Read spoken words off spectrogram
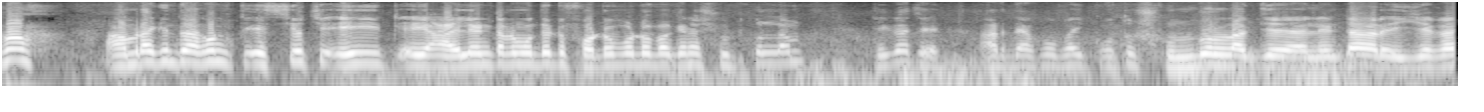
দেখো আমরা কিন্তু এখন এসছি হচ্ছে এই এই আইল্যান্ডটার মধ্যে একটু ফটো ফটো বাকিরা শ্যুট করলাম ঠিক আছে আর দেখো ভাই কত সুন্দর লাগছে আইল্যান্ডটা আর এই জায়গায়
